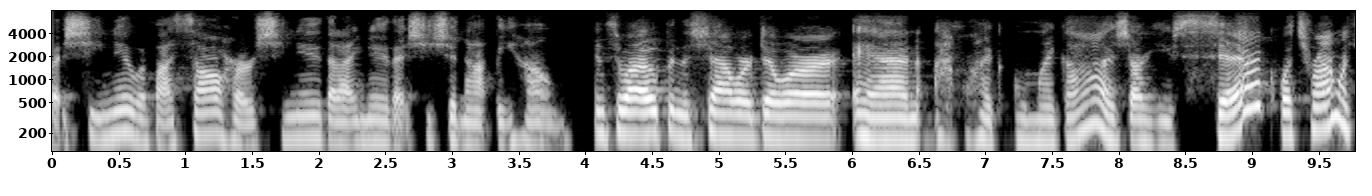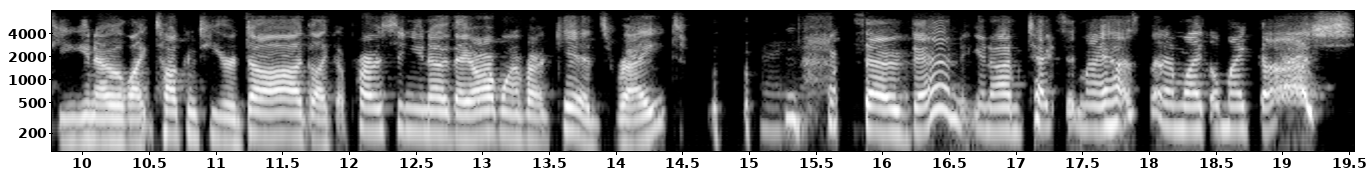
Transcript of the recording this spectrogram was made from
but she knew if I saw her, she knew that I knew that she should not be home. And so I opened the shower door and I'm like, oh my gosh, are you sick? What's wrong with you? You know, like talking to your dog like a person, you know, they are one of our kids, right? Right. so then, you know, I'm texting my husband. I'm like, oh my gosh,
